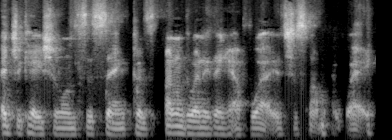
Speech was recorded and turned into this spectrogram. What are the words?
educational and succinct because I don't do anything halfway. It's just not my way.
